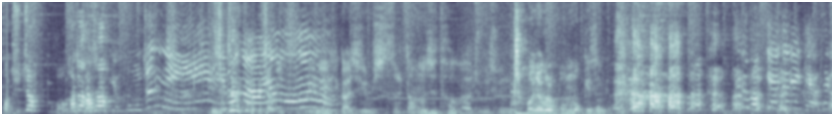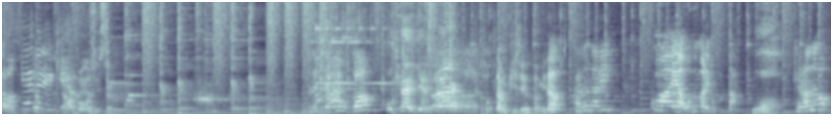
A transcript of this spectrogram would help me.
어 진짜? 가자 가자 공주님. 이 뭐죠? 니네가 지금 쓸데없는 짓 하고 가지고 지금 저녁을 못 먹게 생. 제가 먹게 해드릴게요. 제가 먹게 아, 해드릴게요. 먹을 수 있어요 이제 시작해볼까? 오케이 yes 자, 속담 퀴즈 갑니다. 가는 날이 고와야 오는 말이 곱다. 와 계란으로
